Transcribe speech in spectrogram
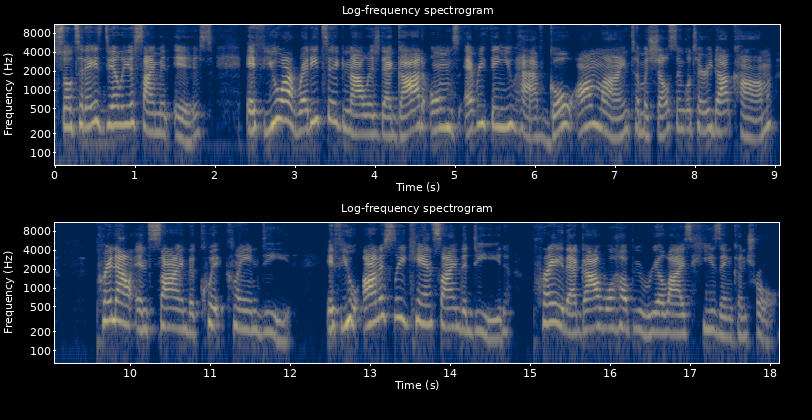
So today's daily assignment is if you are ready to acknowledge that God owns everything you have, go online to michellesingletary.com, print out and sign the quit claim deed. If you honestly can't sign the deed, pray that God will help you realize he's in control.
